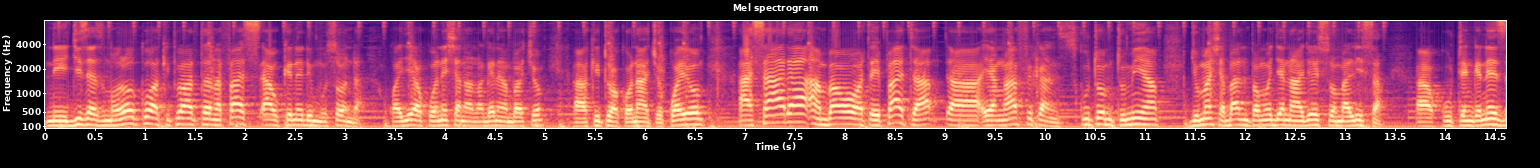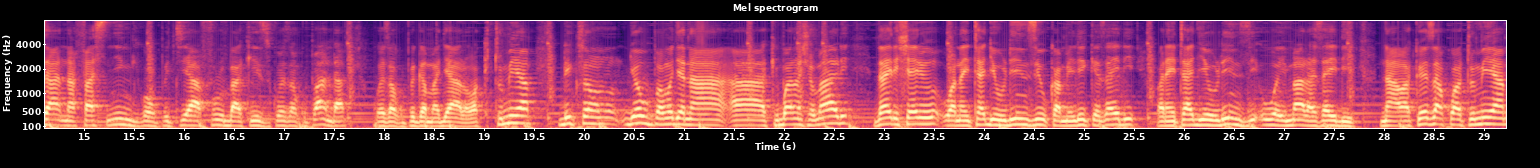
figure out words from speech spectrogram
ni Jesus Morocco akipata nafasi au Kennedy Musonda kwa ajili ya kuonesha namna gani ambacho uh, kitu wako nacho. Kwa hiyo hasara ambao wataipata uh, Young Africans kutomtumia Juma Shaban pamoja na Joyce Malisa uh, kutengeneza nafasi nyingi kwa kupitia fullback hizi kuweza kupanda kuweza kupiga majalo wakitumia Dickson Job pamoja na uh, Kibwana Shomari, dhahiri shairi wanahitaji ulinzi ukamilike zaidi, wanahitaji ulinzi uwe imara zaidi, na wakiweza kuwatumia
